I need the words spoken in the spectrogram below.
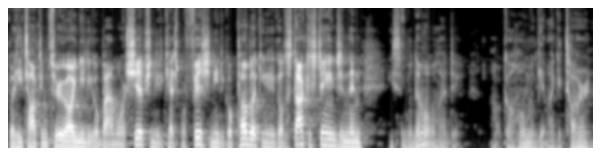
But he talked him through, oh, you need to go buy more ships, you need to catch more fish, you need to go public, you need to go to the stock exchange. And then he said, well, then what will I do? I'll go home and get my guitar and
